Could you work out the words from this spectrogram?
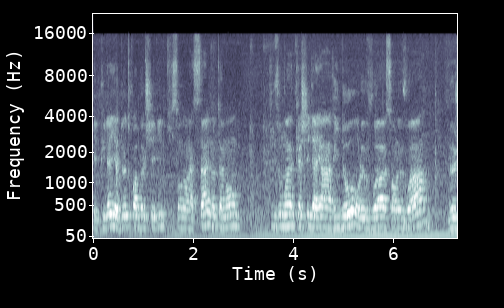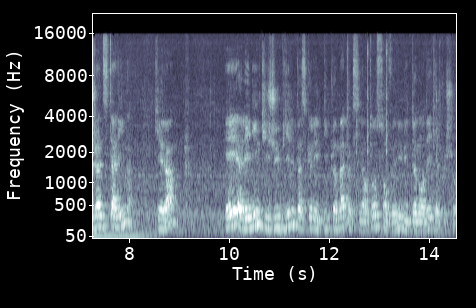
et puis là il y a deux trois bolcheviks qui sont dans la salle, notamment plus ou moins cachés derrière un rideau, on le voit sans le voir, le jeune Staline qui est là et euh, Lénine qui jubile parce que les diplomates occidentaux sont venus lui demander quelque chose.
